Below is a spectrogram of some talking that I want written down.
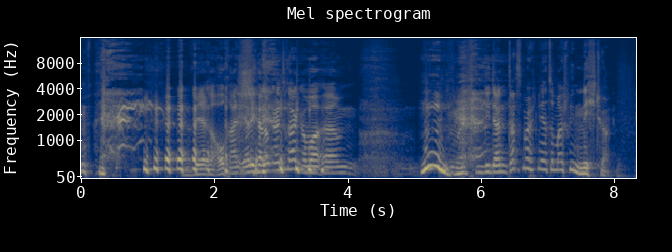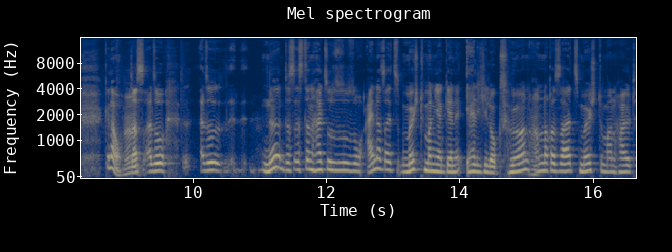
Wäre auch ein ehrlicher Log-Eintrag, aber ähm, möchten die dann, das möchten ja zum Beispiel nicht hören. Genau, das also, also, ne, das ist dann halt so, so, so, einerseits möchte man ja gerne ehrliche Logs hören, andererseits möchte man halt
